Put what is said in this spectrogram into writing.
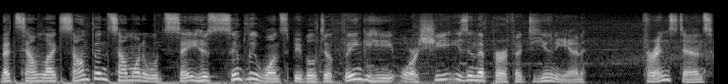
that sound like something someone would say who simply wants people to think he or she is in the perfect union. For instance,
